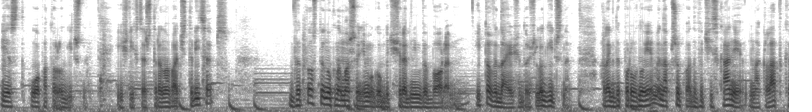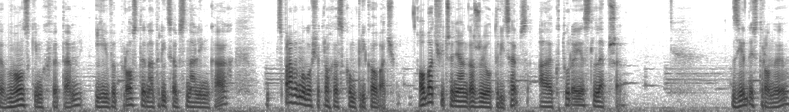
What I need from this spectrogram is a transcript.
jest łopatologiczny. Jeśli chcesz trenować triceps, Wyprosty nóg na maszynie mogą być średnim wyborem i to wydaje się dość logiczne. Ale gdy porównujemy na przykład wyciskanie na klatkę wąskim chwytem i wyprosty na triceps na linkach, sprawy mogą się trochę skomplikować. Oba ćwiczenia angażują triceps, ale które jest lepsze? Z jednej strony,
